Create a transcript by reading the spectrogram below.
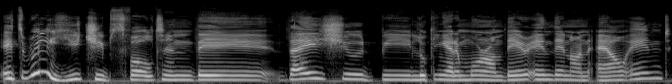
it's really YouTube's fault, and they they should be looking at it more on their end than on our end.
